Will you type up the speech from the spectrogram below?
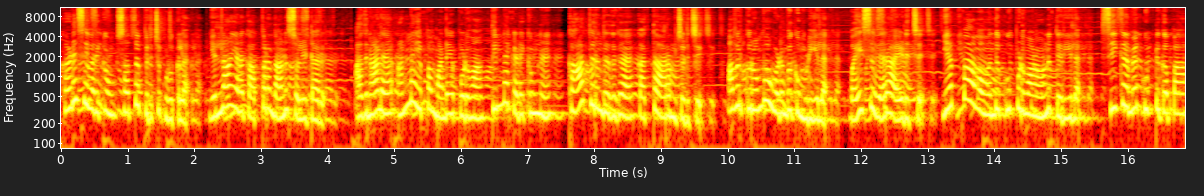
கடைசி வரைக்கும் சொத்தை பிரிச்சு கொடுக்கல. எல்லாம் எனக்கு அப்புறம் தான்னு சொல்லிட்டாரு. அதனால அண்ணன் எப்ப மண்டைய போடுவான்? தின்ன கிடைக்கும்னு காத்திருந்ததுக கத்த ஆரம்பிச்சிடுச்சு. அவருக்கு ரொம்ப உடம்புக்கு முடியல. வயசு வேற ஆயிடுச்சு. எப்ப அவன் வந்து கூப்பிடுவானோன்னு தெரியல. சீக்கிரமே கூப்பிட்டுக்கப்பா.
